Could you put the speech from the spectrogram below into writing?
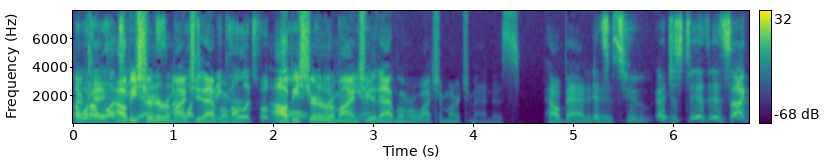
Okay. I'll be sure to remind you that when we're. I'll be sure to remind you of that when we're watching March Madness. How bad it it's is. Too. I just. It's. it's I,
